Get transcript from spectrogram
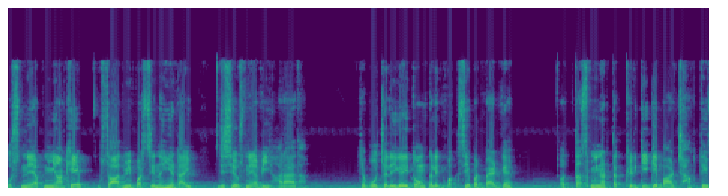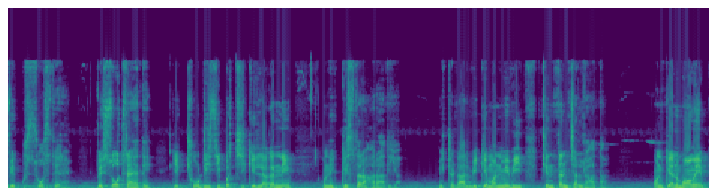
उसने अपनी आँखें उस आदमी पर से नहीं हटाई, जिसे उसने अभी हराया था। जब वो चली गई तो अंकल एक बक्से पर बैठ गए और दस मिनट तक खिड़की के बाहर झांकते हुए कुछ सोचते रहे। वे सोच रहे थे कि एक छोटी सी बच्ची की लगन ने उन्हें किस तरह हरा दिया। मिस्टर डार्बी के मन में भी चिंतन चल रहा था। उनके अनुभव में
